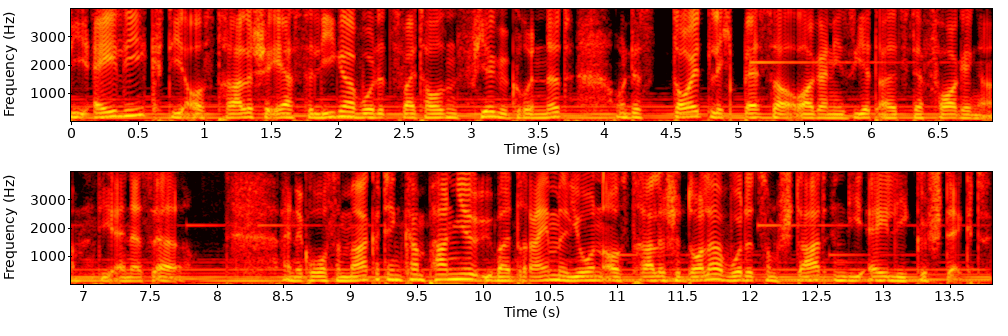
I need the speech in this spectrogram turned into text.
Die A-League, die australische erste Liga, wurde 2004 gegründet und ist deutlich besser organisiert als der Vorgänger, die NSL. Eine große Marketingkampagne über 3 Millionen australische Dollar wurde zum Start in die A-League gesteckt.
